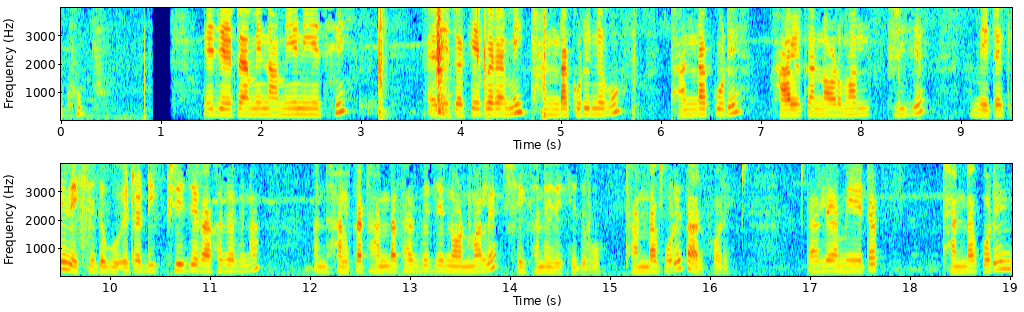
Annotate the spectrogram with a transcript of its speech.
খুব। এই যে এটা আমি নামিয়ে নিয়েছি। আর এটাকে এবার আমি ঠান্ডা করে নেব। ঠান্ডা করে হালকা নর্মাল ফ্রিজে আমি এটাকে রেখে দেবো। এটা ডিপ ফ্রিজে রাখা যাবে না। মানে হালকা ঠান্ডা থাকবে যে নর্মালে, সেখানে রেখে দেব। ঠান্ডা করে তারপরে। তাহলে আমি এটা ঠান্ডা করে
